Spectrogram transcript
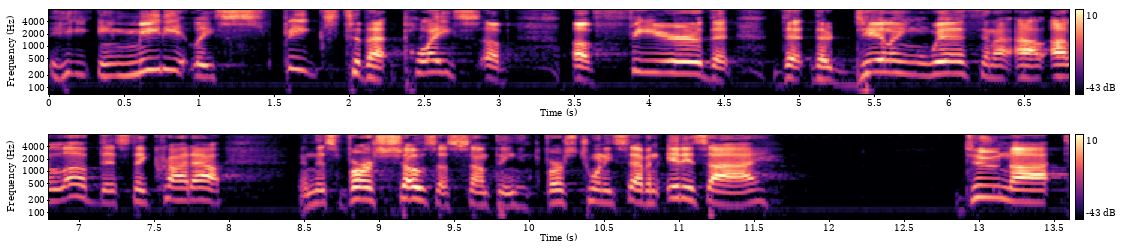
he immediately speaks to that place of, of fear that, that they're dealing with. And I, I, I love this. They cried out, and this verse shows us something. Verse 27 It is I. Do not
